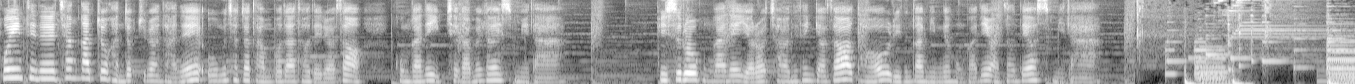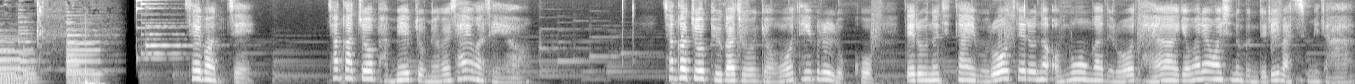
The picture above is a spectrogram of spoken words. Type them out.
포인트는 창가 쪽 간접 조명 단을 우물 천장 단보다 더 내려서 공간에 입체감을 더했습니다. 빛으로 공간에 여러 차원이 생겨서 더욱 리듬감 있는 공간이 완성되었습니다. 세 번째, 창가 쪽 반매입 조명을 사용하세요. 창가 쪽 뷰가 좋은 경우 테이블을 놓고 때로는 티타임으로 때로는 업무 공간으로 다양하게 활용하시는 분들이 많습니다.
